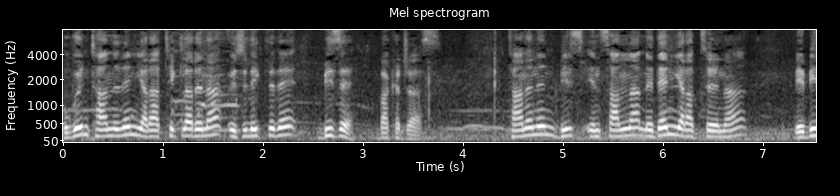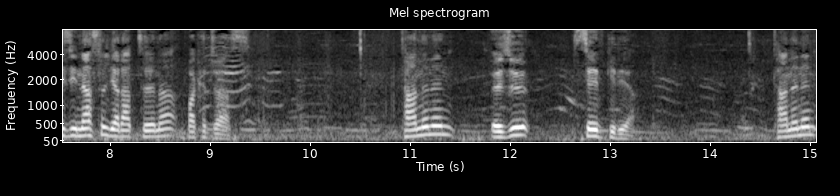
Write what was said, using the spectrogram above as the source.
Bugün Tanrı'nın yarattıklarına özellikle de bize bakacağız. Tanrı'nın biz insanlar neden yarattığına ve bizi nasıl yarattığına bakacağız. Tanrı'nın özü sevgidir. Tanrı'nın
